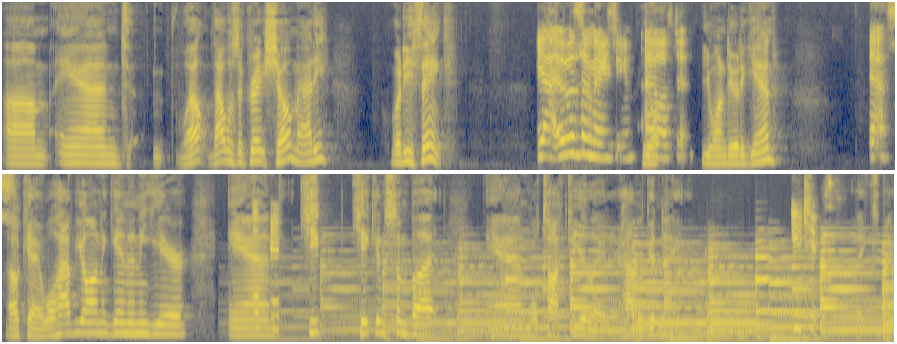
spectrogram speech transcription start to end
Um, and well, that was a great show, Mady. What do you think? Yeah, it was amazing. You I want, loved it. You want to do it again? Yes. Okay, we'll have you on again in a year and okay. keep kicking some butt and we'll talk to you later. Have a good night. You too. Thanks. Bye.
